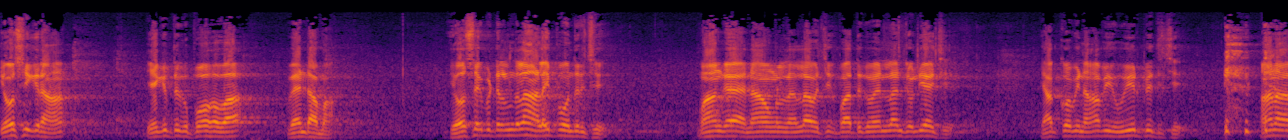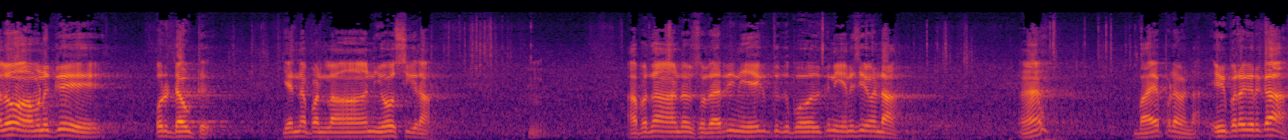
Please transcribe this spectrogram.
யோசிக்கிறான் எகிப்துக்கு போகவா வேண்டாமா? யோசிப்பிட்ட அழைப்பு வந்துருச்சு. வாங்க நான் உங்களை நல்லா வச்சு பார்த்துக்குவேன்லாம் சொல்லியாச்சு. யாக்கோவின் ஆவி உயிர்ப்பித்துச்சு. ஆனாலும் அவனுக்கு ஒரு டவுட்டு என்ன பண்ணலான்னு யோசிக்கிறான். அப்பதான் ஆண்டவர் சொல்றாரு நீ எகிப்துக்கு போவதுக்கு நீ என்ன செய்ய வேண்டாம்? ஆ? பயப்பட வேண்டாம். இது பிறகு இருக்கா?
